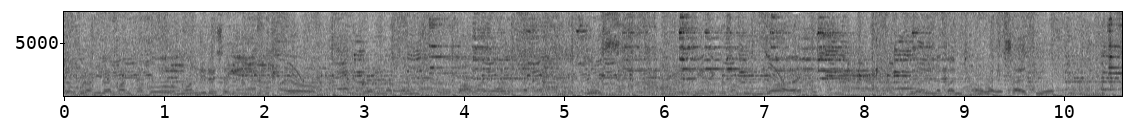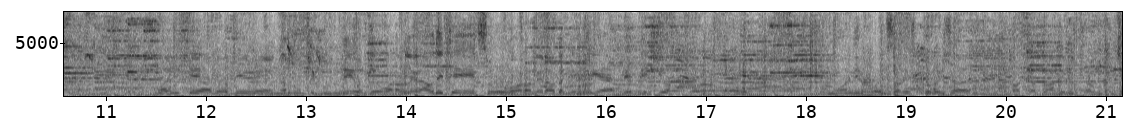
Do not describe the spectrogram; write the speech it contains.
यो बुढानीला कण्ठको मन्दिर रहेछ क्या यो बुढानीला कण्ठ बाबा यो यहाँ देख्न सक्नुहुन्छ है। बुढानीला कण्ठ होला यो सायद यो। मैले चाहिँ अब देखेँ होइन म चाहिँ घुम्दै हुन्थेँ अर्डर लिएर आउँदै थिएँ। यसो अर्डर लिएर आउँदाखेरि यहाँ भेटेको मन्दिर परिसर यस्तो रहेछ है हटकटमा देख्न सक्नुहुन्छ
